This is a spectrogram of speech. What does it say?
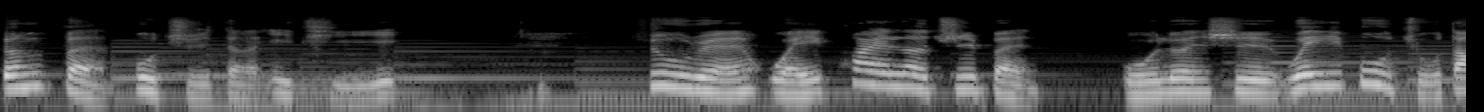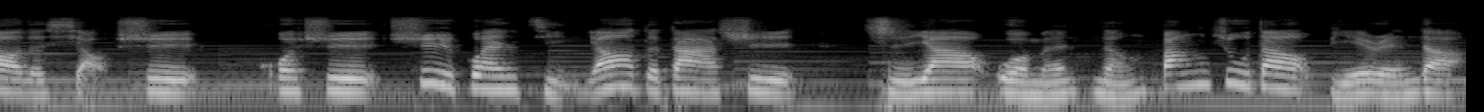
根本不值得一提。助人为快乐之本，无论是微不足道的小事，或是事关紧要的大事，只要我们能帮助到别人的。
